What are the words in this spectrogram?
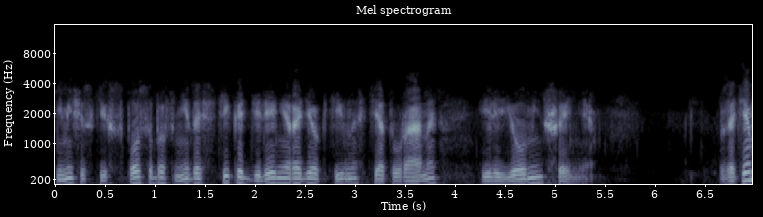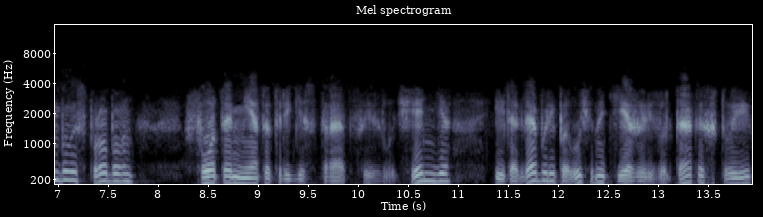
химических способов не достиг отделения радиоактивности от урана или ее уменьшения. Затем был испробован фотометод регистрации излучения, и тогда были получены те же результаты, что и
